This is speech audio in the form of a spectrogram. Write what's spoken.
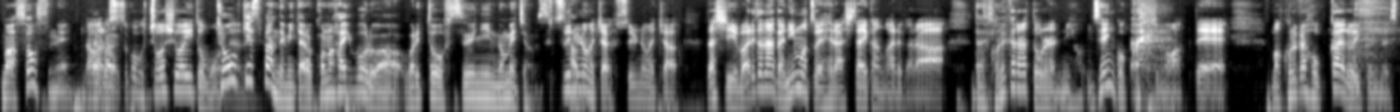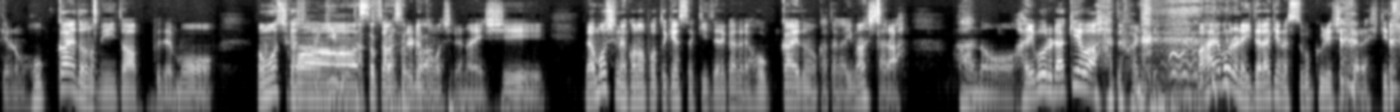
まあそうっすね。だからすごく調子はいいと思うんだよ、ね。長期スパンで見たらこのハイボールは割と普通に飲めちゃうんです普通に飲めちゃう、普通に飲めちゃう。だし、割となんか荷物を減らしたい感があるから、めこれからだって俺ら日本、全国各地回って、まあこれから北海道行くんですけれども、北海道のミートアップでも、まあ、もしかしたらギブあーたくさんくれるかもしれないし、だからもしね、このポッドキャスト聞いてる方で北海道の方がいましたら、あの、ハイボールだけは、とか言って、まあハイボールね、いただけるのはすごく嬉しいから引き続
